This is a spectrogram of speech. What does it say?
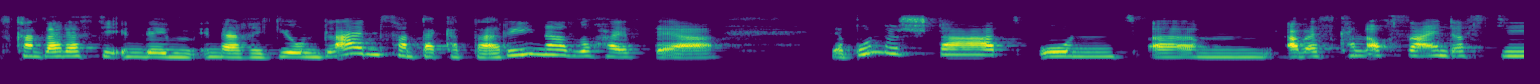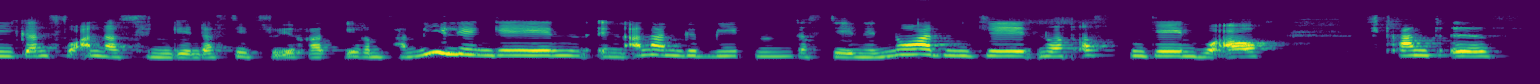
es kann sein, dass die in dem in der Region bleiben. Santa Catarina, so heißt der der Bundesstaat und ähm, aber es kann auch sein, dass die ganz woanders hingehen, dass die zu ihrer, ihren Familien gehen, in anderen Gebieten, dass die in den Norden gehen, Nordosten gehen, wo auch Strand ist.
